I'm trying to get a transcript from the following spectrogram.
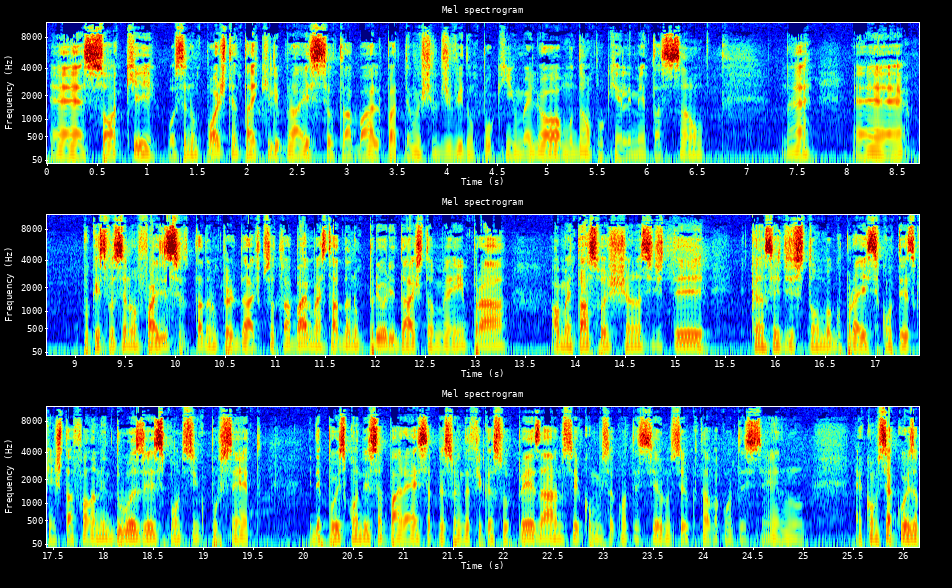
É, só que você não pode tentar equilibrar esse seu trabalho para ter um estilo de vida um pouquinho melhor, mudar um pouquinho a alimentação, né? É, porque se você não faz isso, você está dando prioridade para o seu trabalho, mas está dando prioridade também para aumentar a sua chance de ter câncer de estômago para esse contexto que a gente está falando em duas vezes 0,5%. E depois, quando isso aparece, a pessoa ainda fica surpresa: ah, não sei como isso aconteceu, não sei o que estava acontecendo. É como se a coisa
